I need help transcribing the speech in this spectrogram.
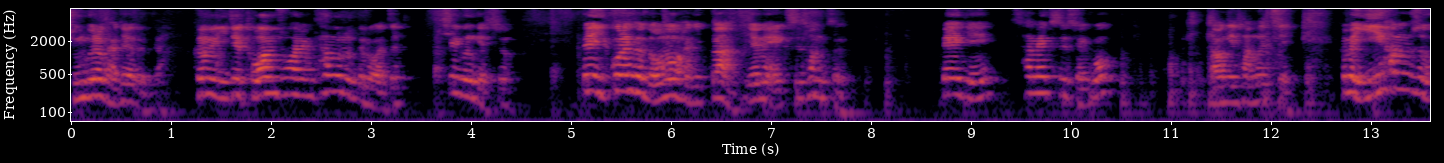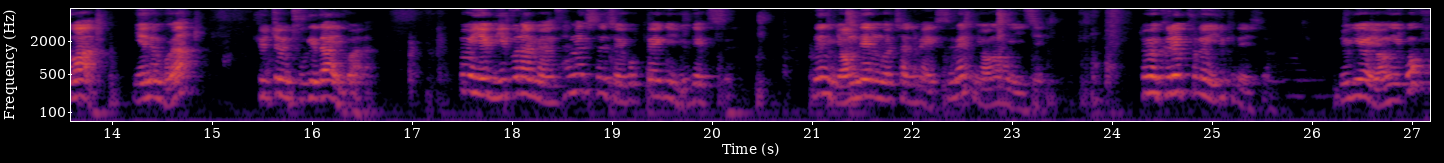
중근을 가져야 된다. 그러면 이제 도함수 활용 3으로 들어가지. 실근 개수. 근데 이권에서 넘어가니까 얘는 x 3승 빼기 3x 제곱 더하기 3은 c. 그러면 이 함수와 얘는 뭐야? 교점이 두 개다 이거 하나. 그럼 얘 미분하면 3x 제곱 빼기 6x는 0 되는 거 찾으면 x는 0하고 2지. 그러면 그래프는 이렇게 돼 있어. 여기가 0이고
